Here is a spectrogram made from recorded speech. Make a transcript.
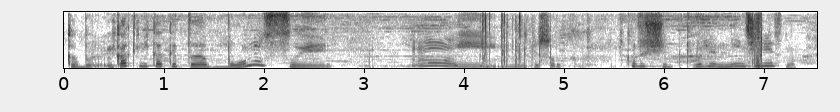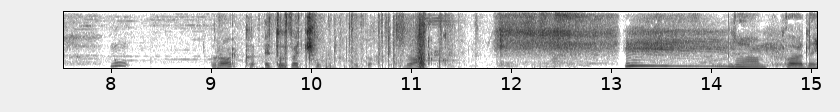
Как бы, как-никак это бонусы. Ну и 40. Короче, блин, неинтересно. Ну, рарка это зачет. Это рарка. Да, ладно,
